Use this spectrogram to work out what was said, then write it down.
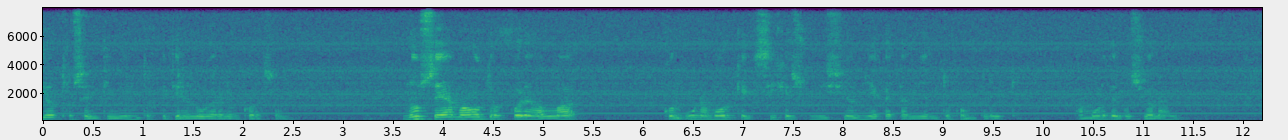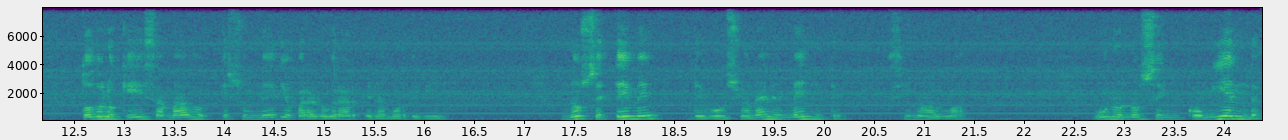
y otros sentimientos que tienen lugar en el corazón. No se ama a otro fuera de Allah con un amor que exige sumisión y acatamiento completo, amor devocional. Todo lo que es amado es un medio para lograr el amor divino. No se teme devocionalmente, sino a Allah. Uno no se encomienda,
